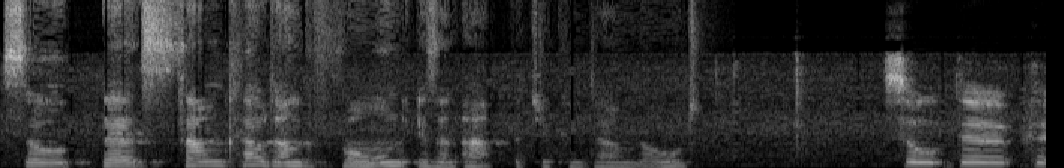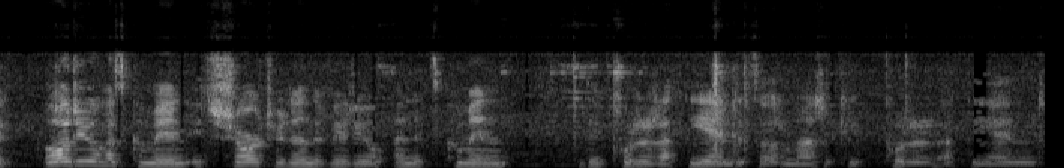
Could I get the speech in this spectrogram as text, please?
So the SoundCloud on the phone is an app that you can download. So the the audio has come in, it's shorter than the video and it's come in, they put it at the end, it's automatically put it at the end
